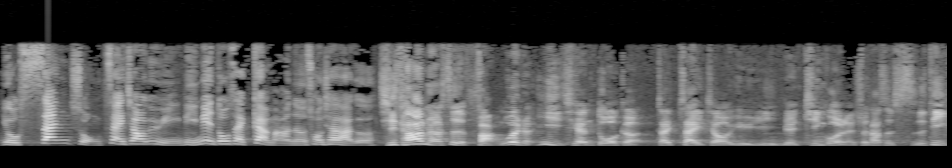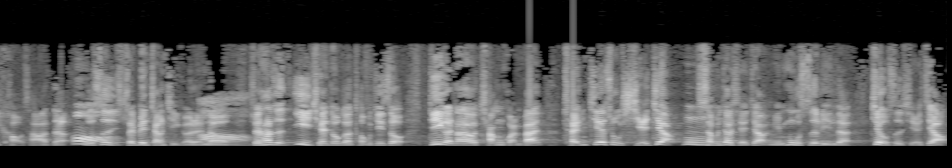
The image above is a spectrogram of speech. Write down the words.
有三种在教育营里面都在干嘛呢？创下大哥，其他呢是访问了一千多个在在教育营里面经过的人，所以他是实地考察的，不是随便讲几个人的哦。所以他是一千多个统计之后，第一个他要强管班，曾接触邪教。什么叫邪教？你穆斯林的就是邪教。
